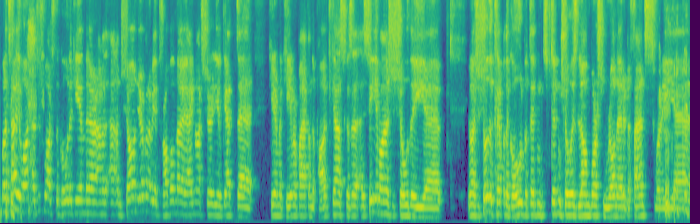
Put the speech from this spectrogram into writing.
but I tell you what, I just watched the goal again there, and, and Sean, you're going to be in trouble now. I'm not sure you'll get. Uh, Kieran McKeever back on the podcast because I, I, see you managed to show the uh, you managed to show the clip of the goal, but didn't didn't show his long burst and run out of defence where he uh,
